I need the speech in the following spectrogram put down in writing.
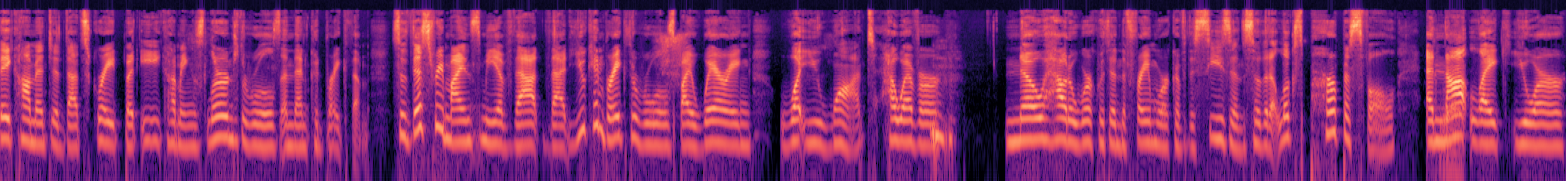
they commented that's great, but E. E. Cummings learned the rules and then could break them. So this reminds me of that that you can break the rules by wearing what you want. However, know how to work within the framework of the season so that it looks purposeful and Right. not like you're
